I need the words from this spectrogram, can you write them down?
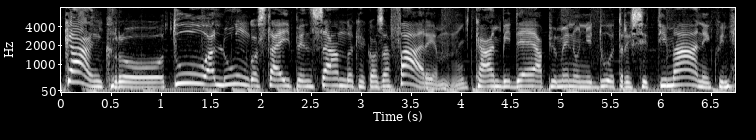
cancro, tu a lungo stai pensando che cosa fare, cambi idea più o meno ogni due o tre settimane, quindi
